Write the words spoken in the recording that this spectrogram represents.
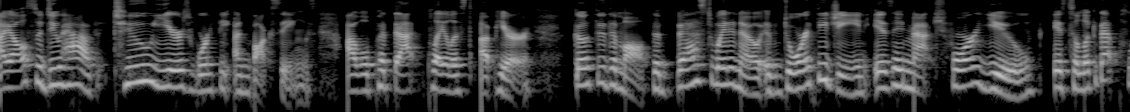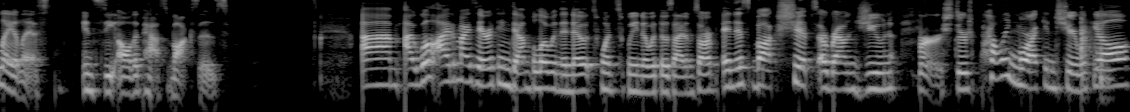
I also do have two years worth of unboxings. I will put that playlist up here. Go through them all. The best way to know if Dorothy Jean is a match for you is to look at that playlist and see all the past boxes. Um, I will itemize everything down below in the notes once we know what those items are. And this box ships around June 1st. There's probably more I can share with y'all.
